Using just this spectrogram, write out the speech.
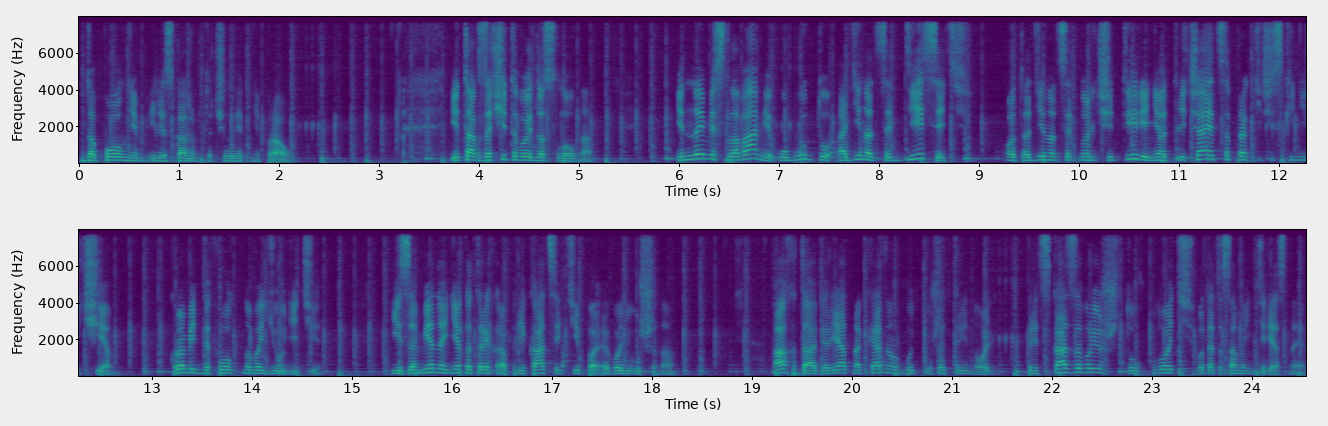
дополним или скажем, что человек не прав. Итак, зачитываю дословно. Иными словами, Ubuntu 11.10 от 11.04 не отличается практически ничем, кроме дефолтного Unity и заменой некоторых аппликаций типа Evolution. Ах да, вероятно, kernel будет уже 3.0. Предсказываю, что вплоть, вот это самое интересное,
